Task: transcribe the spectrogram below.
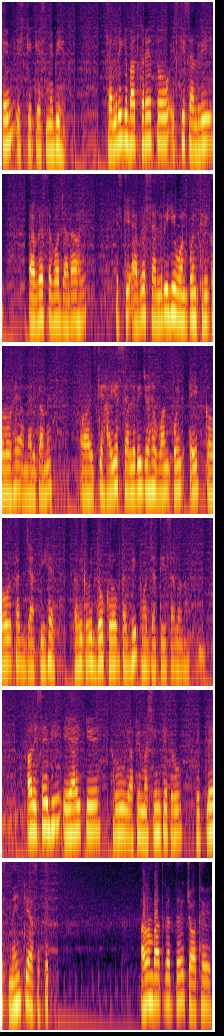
सेम इसके केस में भी है। सैलरी की बात करें तो इसकी सैलरी एवरेज से बहुत ज़्यादा है। इसकी एवरेज सैलरी ही 1.3 करोड़ है अमेरिका में और इसकी हाईएस्ट सैलरी जो है 1.8 करोड़ तक जाती है। कभी कभी दो करोड़ तक भी पहुँच जाती है सालाना और इसे भी एआई के थ्रू या फिर मशीन के थ्रू रिप्लेस नहीं किया सकते। अब हम बात करते हैं चौथे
